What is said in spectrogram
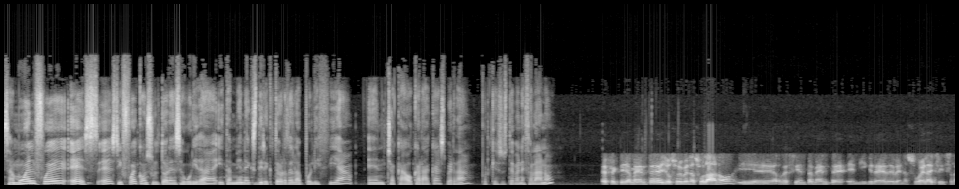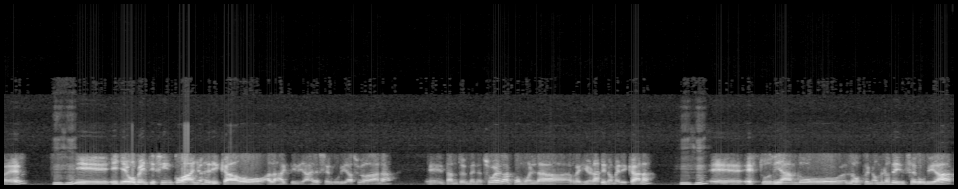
Samuel fue, es, es y fue consultor en seguridad y también exdirector de la policía en Chacao, Caracas, ¿verdad? Porque es usted venezolano. Efectivamente, yo soy venezolano y eh, recientemente emigré de Venezuela a Israel y, llevo 25 años dedicado a las actividades de seguridad ciudadana, eh, tanto en Venezuela como en la región latinoamericana. Eh, estudiando los fenómenos de inseguridad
